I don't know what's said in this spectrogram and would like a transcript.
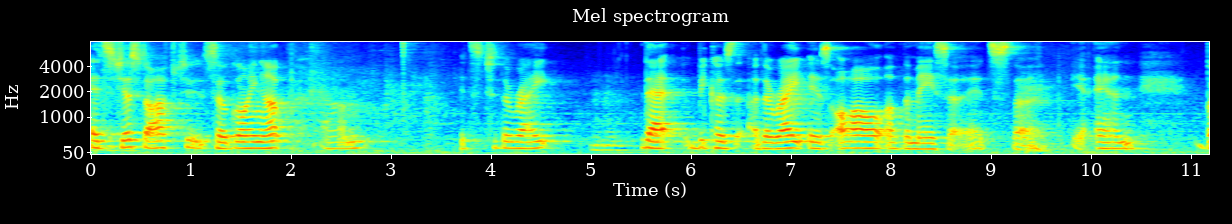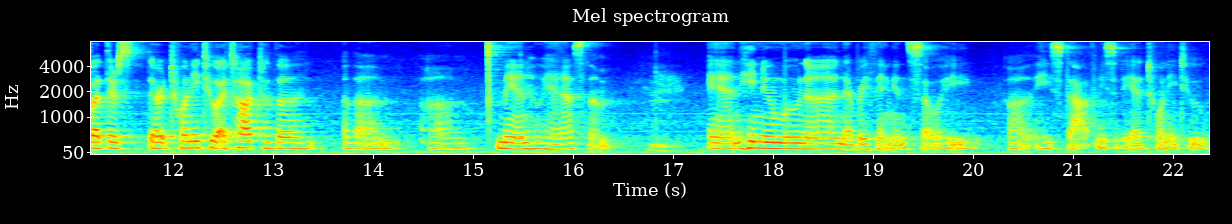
It's just off to, so going up, um, it's to the right. Mhm. That, because the right is all of the mesa. It's the, yeah, and, but there's, there are 22. I talked to the, the um, man who has them. Hmm. and he knew Muna and everything, and so he uh, he stopped and he said he had 22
